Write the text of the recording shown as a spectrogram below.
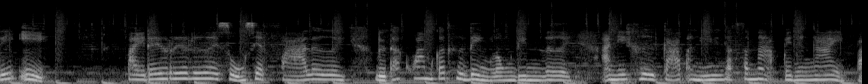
ได้อีก ไปได้เรื่อยๆ สูงเสียดฟ้าเลย หรือถ้าคว่ำก็คือดิ่งลงดินเลย อันนี้คือกราฟอันนี้ลักษณะเป็นยังไง ไป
